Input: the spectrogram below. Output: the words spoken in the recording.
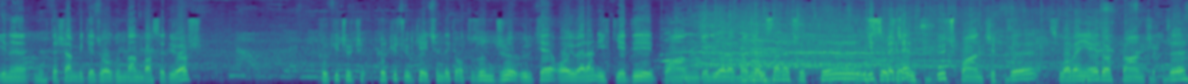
yine muhteşem bir gece olduğundan bahsediyor. 43, ülke- 43 ülke içindeki 30. ülke oy veren ilk 7 puan geliyor efendim. Macaristan'a çıktı. İsveç'e İsveç'e 3. 3 puan çıktı. Slovenya'ya 4 puan çıktı.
